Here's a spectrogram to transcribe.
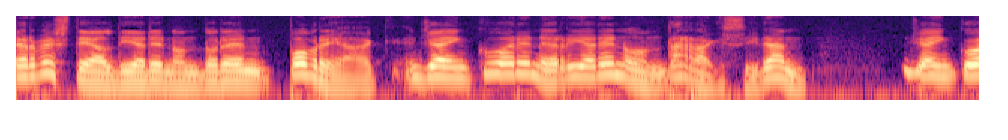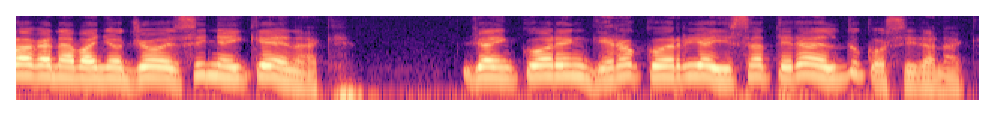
Erbeste aldiaren ondoren pobreak, jainkoaren herriaren ondarrak ziran. Jainkoa gana baino jo ezin eikeenak jainkoaren geroko herria izatera helduko ziranak.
